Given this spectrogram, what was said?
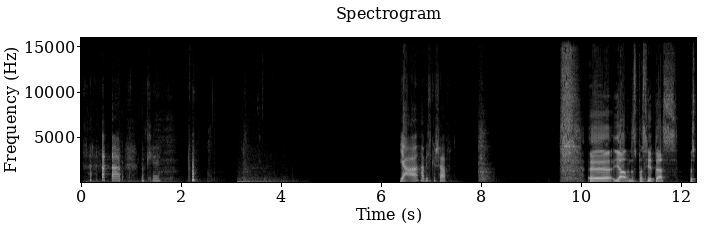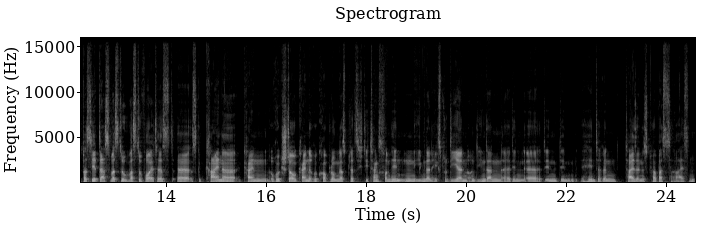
okay. Ja, habe ich geschafft. Äh, ja, und es passiert das. Es passiert das, was du, was du wolltest. Äh, es gibt keine, keinen Rückstau, keine Rückkopplung, dass plötzlich die Tanks von hinten ihm dann explodieren und ihn dann äh, den, äh, den, den hinteren Teil seines Körpers zerreißen.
